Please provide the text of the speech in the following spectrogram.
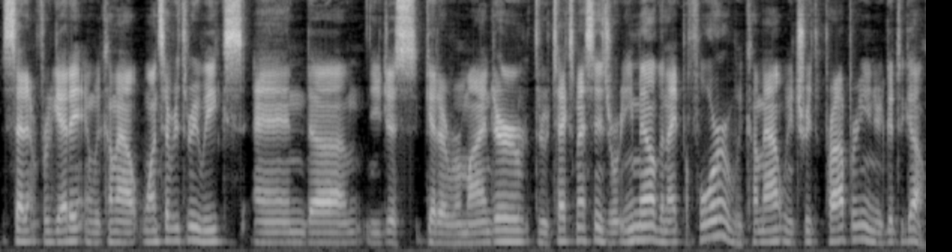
set it and forget it, and we come out once every three weeks, and um, you just get a reminder through text message or email the night before. We come out, we treat the property, and you're good to go.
